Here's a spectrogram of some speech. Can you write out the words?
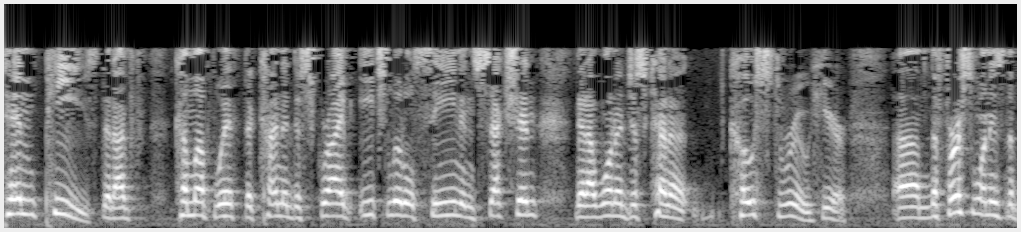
10 P's that I've come up with to kind of describe each little scene and section that I want to just kind of coast through here. Um, the first one is the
